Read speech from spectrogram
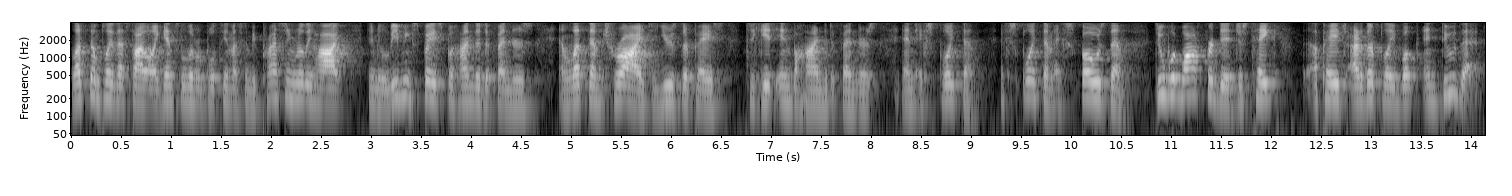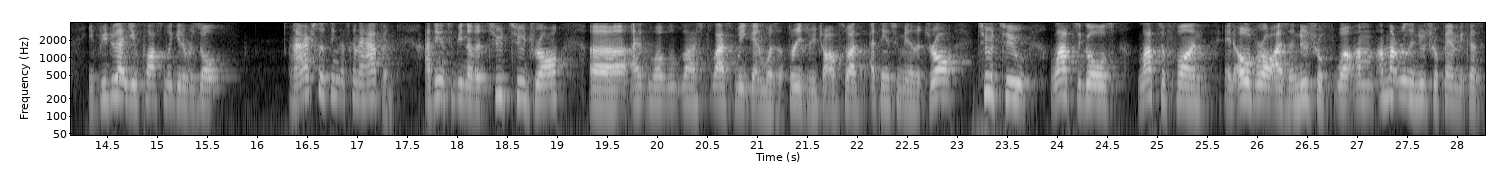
Let them play that style against a Liverpool team that's going to be pressing really high, going to be leaving space behind the defenders, and let them try to use their pace to get in behind the defenders and exploit them. Exploit them, expose them. Do what Watford did. Just take a page out of their playbook and do that. If you do that, you'll possibly get a result. I actually think that's going to happen. I think it's going to be another 2-2 draw. Uh, I, well, last last weekend was a 3-3 draw, so I, I think it's going to be another draw. 2-2, lots of goals, lots of fun, and overall, as a neutral, well, I'm, I'm not really a neutral fan because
